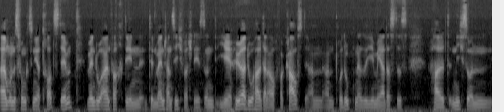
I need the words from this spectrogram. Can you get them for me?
ähm, und es funktioniert trotzdem, wenn du einfach den, den Mensch an sich verstehst. Und je höher du halt dann auch verkaufst an, an Produkten, also je mehr, dass das halt nicht so ein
